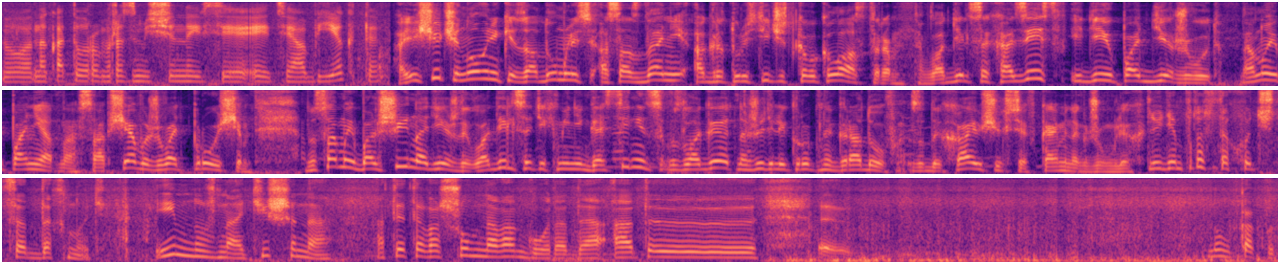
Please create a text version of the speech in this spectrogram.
на котором размещены все эти объекты. А еще чиновники задумались о создании агротуристического кластера. Владельцы хозяйств идею поддерживают. Оно и понятно, сообща выживать проще. Но самые большие надежды владельцы этих мини-гостиниц возлагают на жителей крупных городов, задыхающихся в каменных джунглях. Людям просто хочется отдохнуть. Им нужна тишина от этого шумного города, от э, э, ну, как вот,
